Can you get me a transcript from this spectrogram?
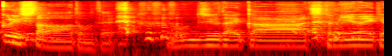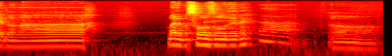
くりしたなと思って。40代か。ちょっと見えないけどな。まあでも想像でね。あ。うん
